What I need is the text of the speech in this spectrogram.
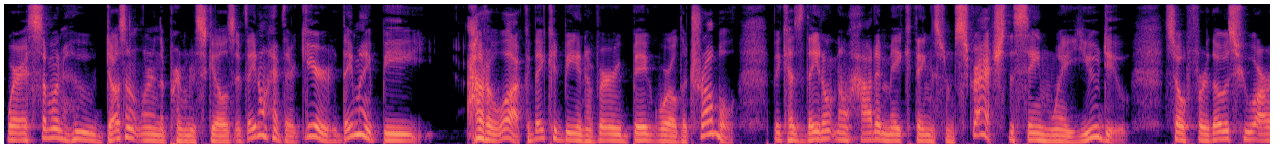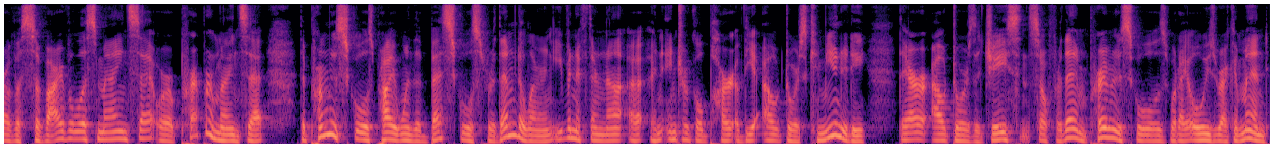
Whereas someone who doesn't learn the primitive skills, if they don't have their gear, they might be out of luck. They could be in a very big world of trouble because they don't know how to make things from scratch the same way you do. So, for those who are of a survivalist mindset or a prepper mindset, the primitive school is probably one of the best schools for them to learn, even if they're not a, an integral part of the outdoors community. They are outdoors adjacent. So, for them, primitive school is what I always recommend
